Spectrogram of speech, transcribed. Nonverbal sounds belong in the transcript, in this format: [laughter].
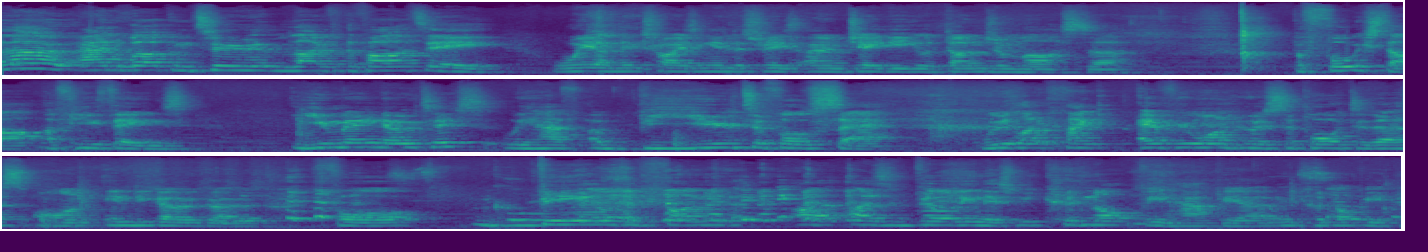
Hello and welcome to Life of the Party. We are Nyx Rising Industries. I'm JD, your dungeon master. Before we start, a few things. You may notice we have a beautiful set. We would like to thank everyone who has supported us on Indiegogo for [laughs] being able to fund us building this. We could not be happier and we could not be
